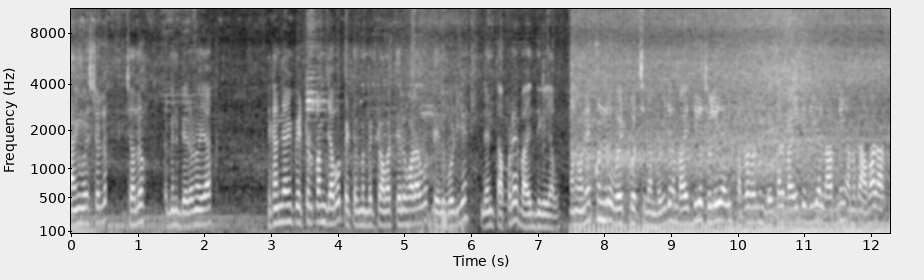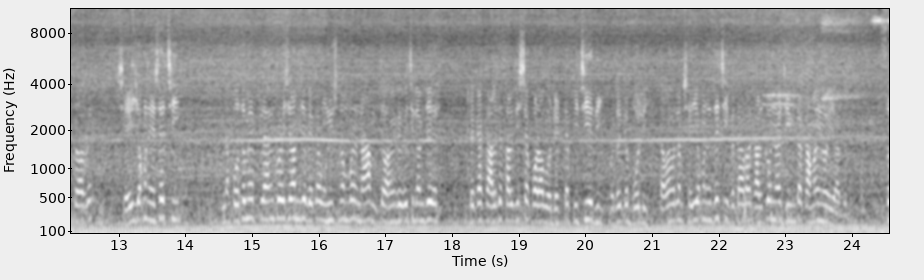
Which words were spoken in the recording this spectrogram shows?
টাইম ওয়েস্ট হলো। চলো, এবার বেরোনো যাক। এখান দিয়ে আমি পেট্রোল পাম্প যাব, পেট্রোল পাম্পে একটু আবার তেল ভরাবো, তেল ভরিয়ে দেন তারপরে বাইরের দিকে যাব। মানে অনেকক্ষণ ধরে ওয়েট করছিলাম, ভেবেছিলাম বাইরের দিকে চলে যাই, তারপর ভাবলাম বেকার বাইরে দিকে লাভ নেই, আমাকে আবার আসতে হবে। সেই যখন এসেছি, না প্রথমে প্ল্যান করেছিলাম যে বেকার উনিশ নম্বরে নাম, তো আমি ভেবেছিলাম যে বেকার কালকে সার্ভিসটা করাবো ডেটটা পিছিয়ে দিই, ওদেরকে বলি। তারপর ভাবলাম সেই যখন এসেছি, বেকার আবার কালকেও না জিমটা কামাই হয়ে যাবে। তো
